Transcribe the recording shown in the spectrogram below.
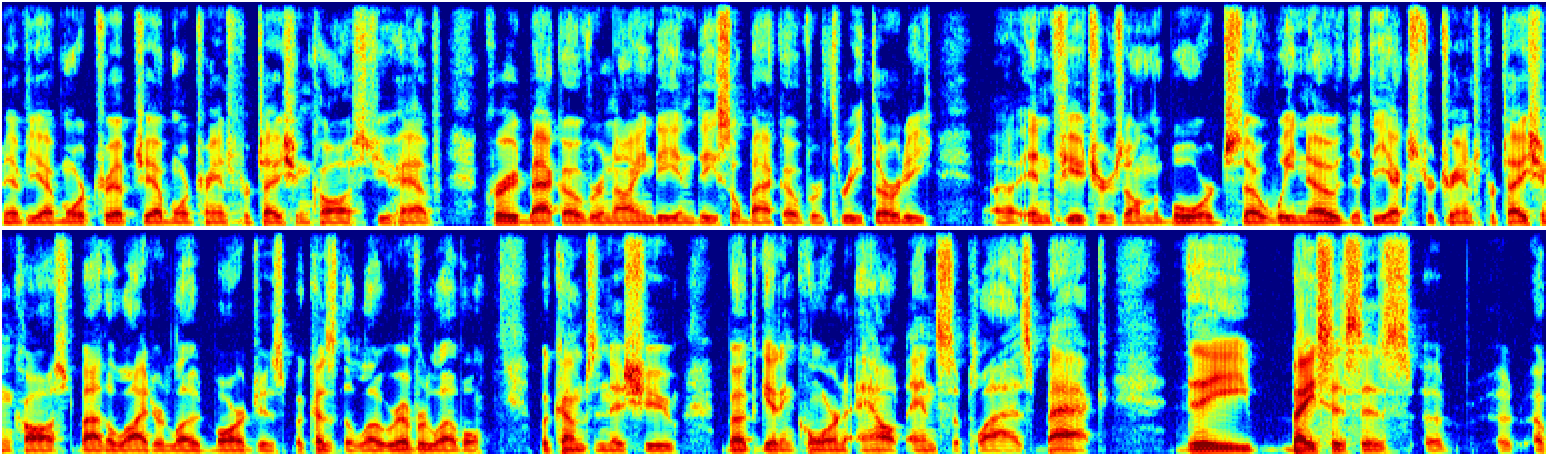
If you have more trips, you have more transportation costs. You have crude back over 90 and diesel back over 330 uh, in futures on the board. So we know that the extra transportation cost by the lighter load barges, because the low river level becomes an issue, both getting corn out and supplies back. The basis is uh, a,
